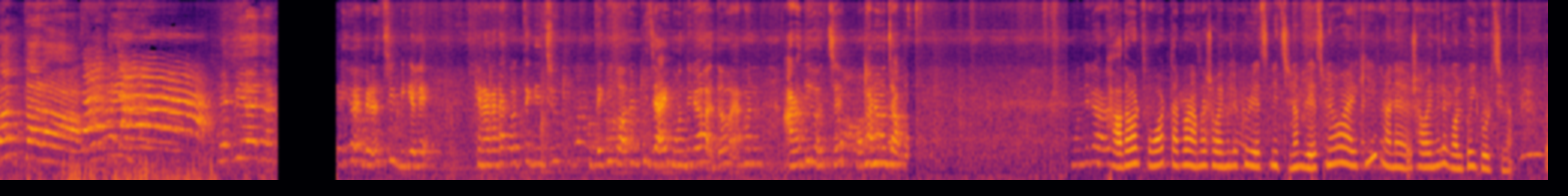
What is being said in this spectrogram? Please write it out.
ডাক্তারা রেডি বেরোচ্ছি বিকেলে কেনাকাটা করতে কিছু দেখি কদর কি যাই মন্দিরে হয়তো এখন আরতি হচ্ছে ওখানেও যাব। খাওয়া দাওয়ার পর তারপর আমরা সবাই মিলে একটু রেস্ট নিচ্ছিলাম। রেস্ট নেওয়া আর কি মানে সবাই মিলে গল্পই করছিলাম। তো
